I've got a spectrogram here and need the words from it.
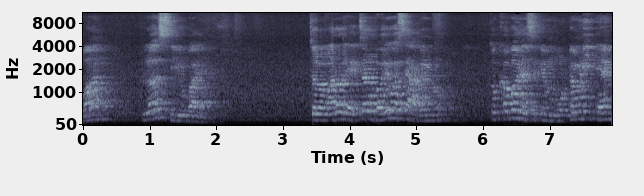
1 u f. ચલો, મારો લેક્ચર ભર્યો હશે આગળનો. તો ખબર હશે કે મોટવણી m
